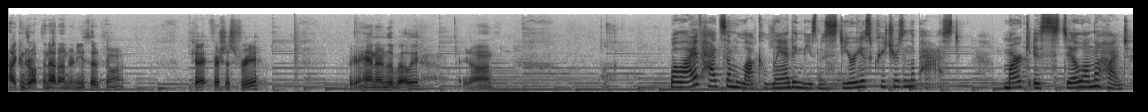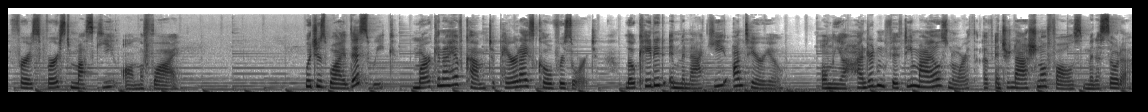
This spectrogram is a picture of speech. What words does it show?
I can drop the net underneath it if you want. Okay, fish is free. Put your hand under the belly. Right on. While I have had some luck landing these mysterious creatures in the past, Mark is still on the hunt for his first muskie on the fly. Which is why this week, Mark and I have come to Paradise Cove Resort, located in Minaki, Ontario, only 150 miles north of International Falls, Minnesota.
